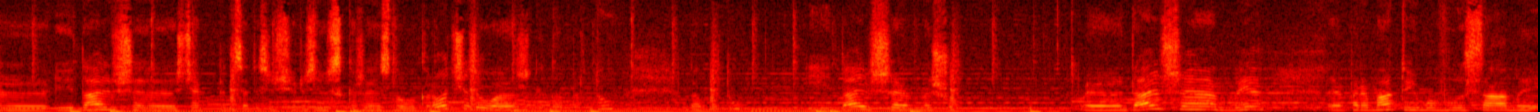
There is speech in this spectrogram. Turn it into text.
Е, і далі ще 50 тисяч разів скажи слово коротше, зауваження номер 2, number 2. І далі ми що? Е, Далі ми е, перематуємо в самий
